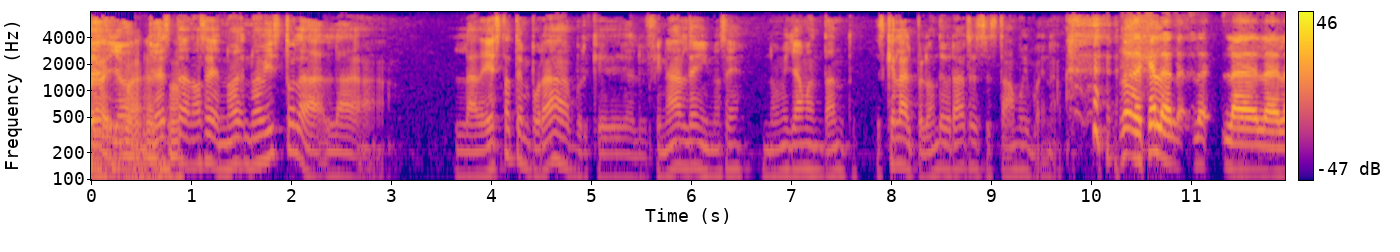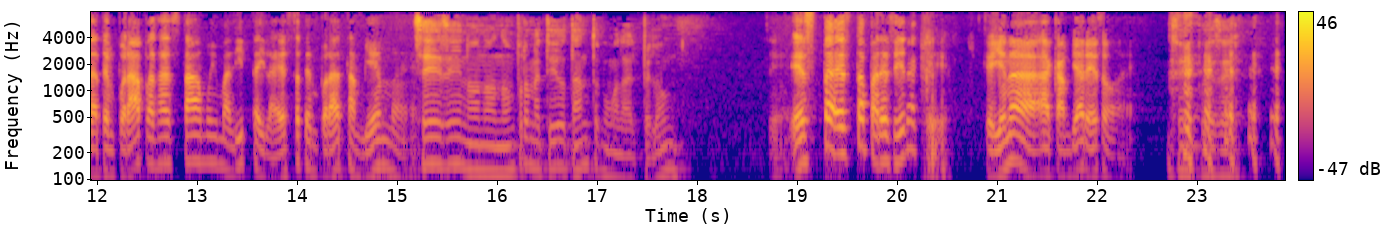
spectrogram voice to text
Sí, Ay, yo, man, yo no. esta, no sé, no, no he visto la, la, la de esta temporada porque al final de ahí, no sé, no me llaman tanto. Es que la del pelón de Brazzers estaba muy buena. No, es que la, la, la, la, la temporada pasada estaba muy malita y la de esta temporada también, man. Sí, sí, no, no, no han prometido tanto como la del pelón. Sí. Esta, esta pareciera que, que viene a, a cambiar eso, man. Sí, puede ser.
